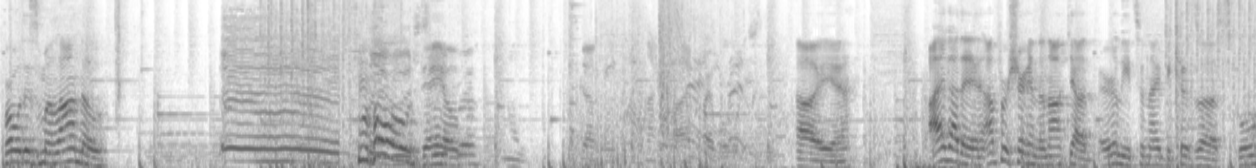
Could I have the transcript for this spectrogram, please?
Bro, this is Milano. Oh, damn. Oh yeah. I got it. I'm for sure gonna knock you out early tonight because uh school.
